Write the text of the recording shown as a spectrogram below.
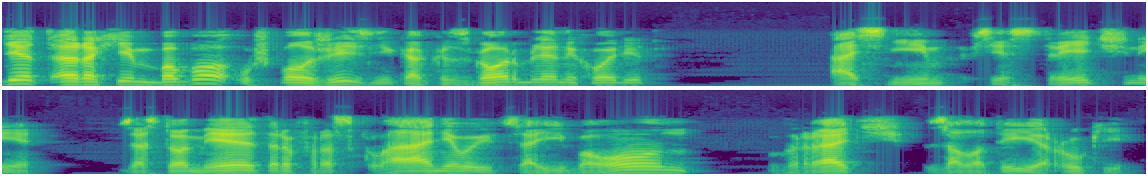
Дед Арахим Бобо уж полжизни как сгорбленный ходит, а с ним все встречные за сто метров раскланиваются, ибо он врач золотые руки,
